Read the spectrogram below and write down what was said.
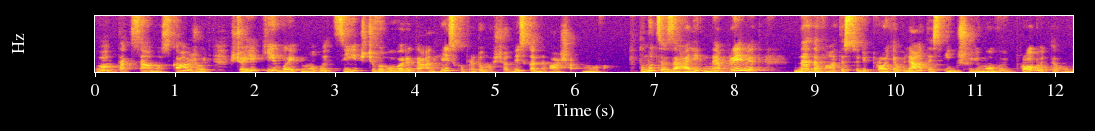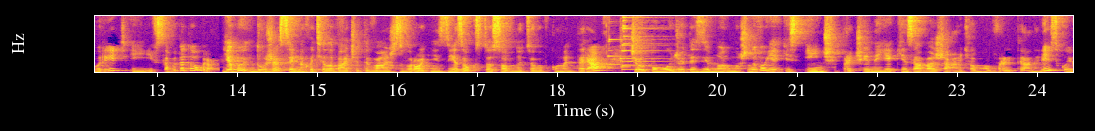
Вам так само скажуть, що які ви молодці, що ви говорите англійську, при тому, що англійська не ваша мова. Тому це взагалі не привід не давати собі проявлятись іншою мовою. Пробуйте, говоріть, і, і все буде добре. Я би дуже сильно хотіла бачити ваш зворотній зв'язок стосовно цього в коментарях. Чи ви погоджуєтесь зі мною? Можливо, якісь інші причини, які заважають вам говорити англійською.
